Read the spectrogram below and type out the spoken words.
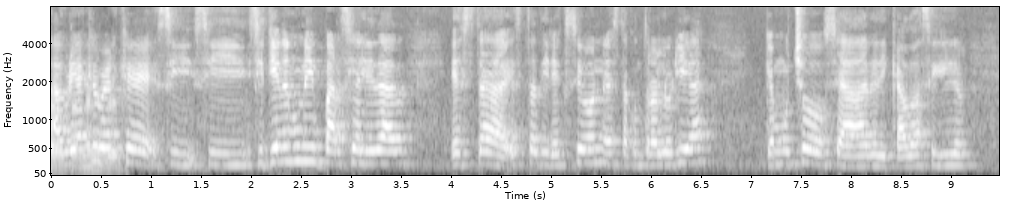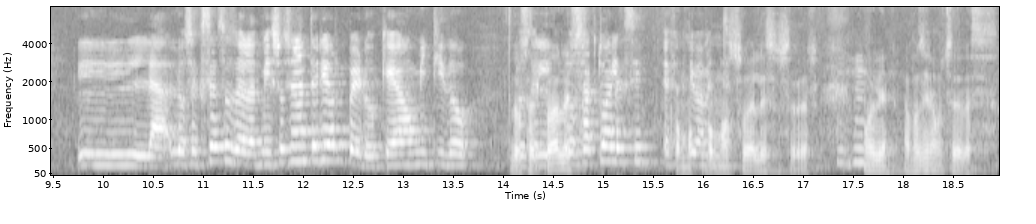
Habría que ver que si, si, si, tienen una imparcialidad esta, esta dirección, esta Contraloría, que mucho se ha dedicado a seguir los excesos de la administración anterior, pero que ha omitido los, actuales. los actuales, sí, efectivamente. Como, suele suceder. Muy bien, Afonsina, muchas gracias.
